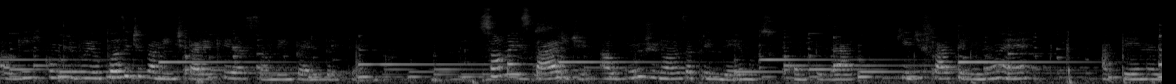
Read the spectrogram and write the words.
alguém que contribuiu positivamente para a criação do Império Britânico. Só mais tarde, alguns de nós aprendemos, com pesar, que de fato ele não é apenas,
